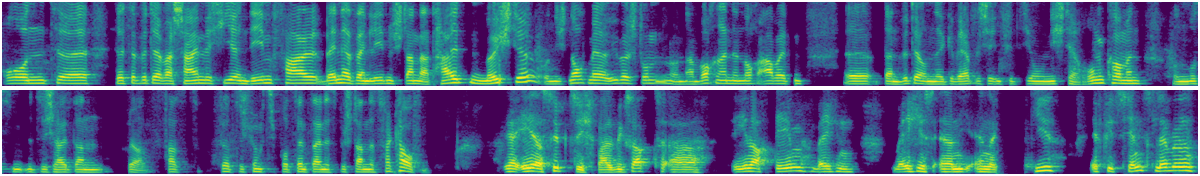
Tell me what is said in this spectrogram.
Und äh, deshalb wird er wahrscheinlich hier in dem Fall, wenn er seinen Lebensstandard halten möchte und nicht noch mehr Überstunden und am Wochenende noch arbeiten, äh, dann wird er um eine gewerbliche Infizierung nicht herumkommen und muss mit Sicherheit dann ja, fast 40, 50 Prozent seines Bestandes verkaufen. Ja, eher 70, weil wie gesagt, äh, je nachdem, welchen, welches Energieeffizienzlevel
